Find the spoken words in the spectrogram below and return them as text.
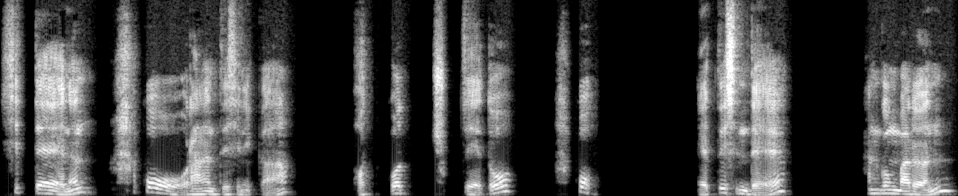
시대에는 하고라는 뜻이니까 벚꽃 축제도 하고의 뜻인데 한국말은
